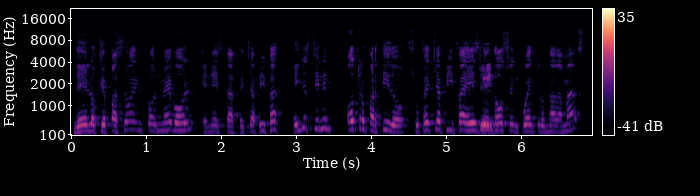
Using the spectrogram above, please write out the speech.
de lo que pasó en Conmebol en esta fecha FIFA. Ellos tienen otro partido, su fecha FIFA es de dos encuentros nada más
